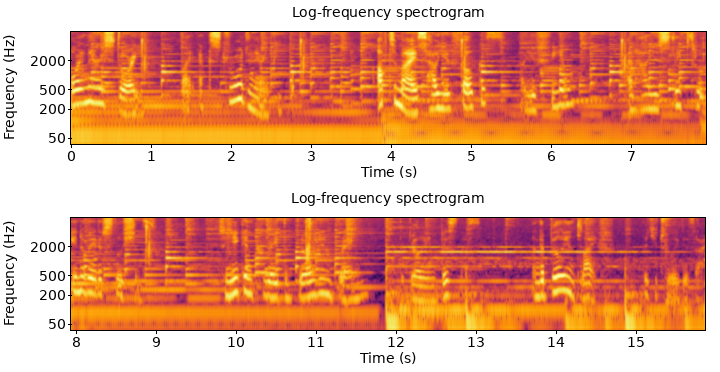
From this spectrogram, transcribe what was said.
Ordinary story by extraordinary people. Optimize how you focus, how you feel, and how you sleep through innovative solutions so you can create the brilliant brain, the brilliant business, and the brilliant life that you truly desire.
